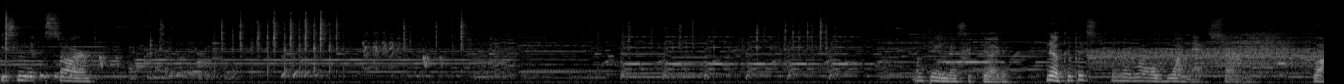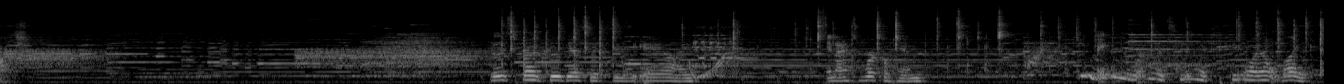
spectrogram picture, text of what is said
He's gonna get the star. Okay, miss it good. No, Koopa's gonna roll one next turn. Watch. It was surprised Boo gets it 'cause he's the AI. And I have to work with him. Keep making me work in a team with people I don't like.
